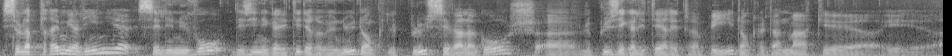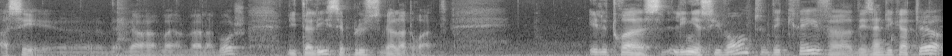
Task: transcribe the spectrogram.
sur la première ligne, c'est le niveau des inégalités de revenus. Donc, le plus c'est vers la gauche, euh, le plus égalitaire est un pays. Donc, le Danemark est, euh, assez vers, la gauche. L'Italie, c'est plus vers la droite. Et les trois lignes suivantes décrivent des indicateurs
